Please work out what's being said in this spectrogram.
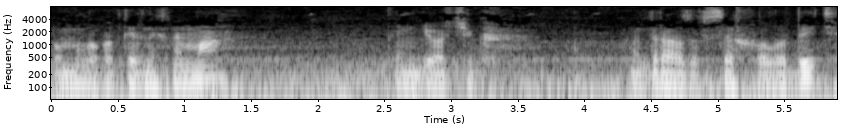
помилок активних нема. Тендерчик одразу все холодить,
